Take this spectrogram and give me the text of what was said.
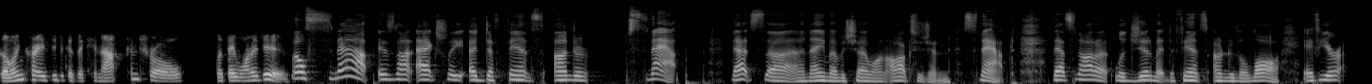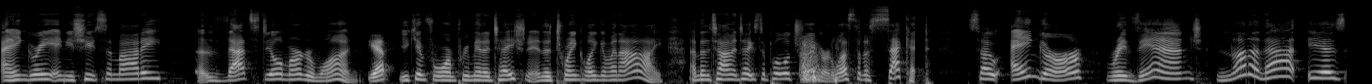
Going crazy because they cannot control what they want to do. Well, SNAP is not actually a defense under SNAP. That's uh, a name of a show on Oxygen, Snapped. That's not a legitimate defense under the law. If you're angry and you shoot somebody, uh, that's still murder one. Yep. You can form premeditation in the twinkling of an eye. And by the time it takes to pull a trigger, less than a second. So, anger, revenge, none of that is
